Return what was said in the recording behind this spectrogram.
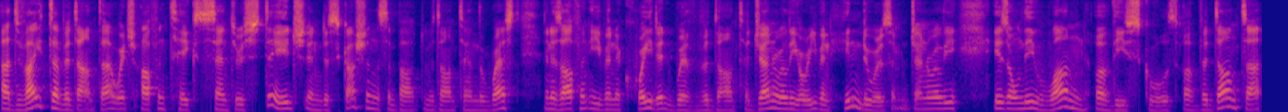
Advaita Vedanta, which often takes center stage in discussions about Vedanta in the West and is often even equated with Vedanta generally or even Hinduism generally, is only one of these schools of Vedanta,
